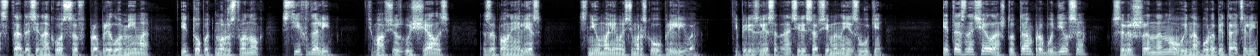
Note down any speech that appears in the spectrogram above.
Стадо сенокосцев пробрело мимо, и топот множества ног стих вдали. Тьма все сгущалась, заполняя лес с неумолимостью морского прилива. Теперь из леса доносились совсем иные звуки. Это означало, что там пробудился совершенно новый набор обитателей.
